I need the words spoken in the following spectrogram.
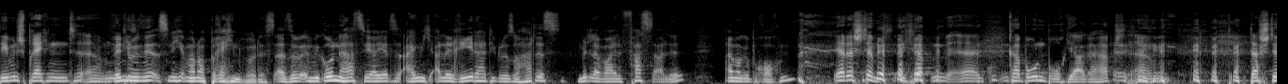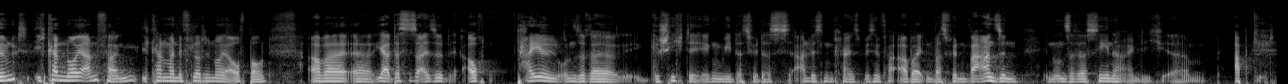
dementsprechend. Ähm, Wenn du es nicht immer noch brechen würdest. Also im Grunde hast du ja jetzt eigentlich alle Räder, die du so hattest, mittlerweile fast alle, einmal gebrochen. Ja, das stimmt. Ich habe einen äh, guten Carbonbruch ja gehabt. Ähm, das stimmt. Ich kann neu anfangen. Ich kann meine Flotte neu aufbauen. Aber äh, ja, das ist also auch Teil unserer Geschichte irgendwie, dass wir das alles ein kleines bisschen verarbeiten, was für ein Wahnsinn in unserer Szene eigentlich ähm, abgeht.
